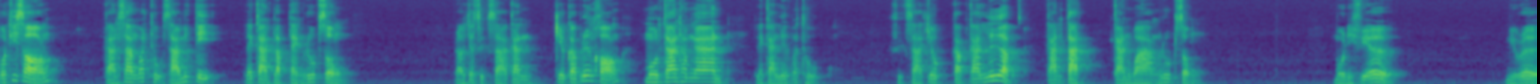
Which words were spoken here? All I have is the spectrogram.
บทที่ 2 การสร้างวัตถุสามมิติ และการปรับแต่งรูปทรง เราจะศึกษากันเกี่ยวกับเรื่องของโหมดการทำงาน และการเลือกวัตถุ ศึกษาเกี่ยวกับการเลือก การตัด การวางรูปทรง modifier mirror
